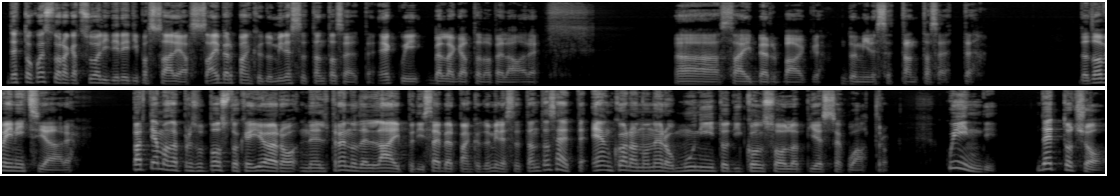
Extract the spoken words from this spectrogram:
Detto questo, ragazzuoli, direi di passare a Cyberpunk 2077. E qui, bella gatta da pelare. Uh, Cyberbug 2077. Da dove iniziare? Partiamo dal presupposto che io ero nel treno dell'hype di Cyberpunk 2077 e ancora non ero munito di console PS4. Quindi, detto ciò,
